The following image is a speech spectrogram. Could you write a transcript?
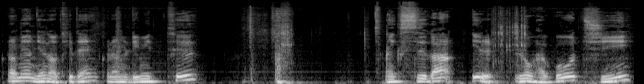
그러면 얘는 어떻게 돼? 그러면 리미트 x가 1로 가고 g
